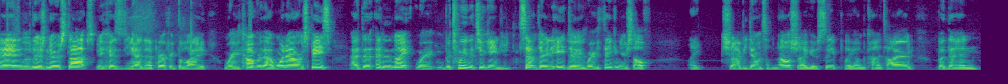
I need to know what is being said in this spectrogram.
and, there's no stops because you had that perfect delay where you cover that one hour space at the end of the night, where between the two games, seven thirty to eight thirty, Yeah. where you're thinking to yourself, like, should I be doing something else? Should I go to sleep? Like I'm kind of tired, but then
